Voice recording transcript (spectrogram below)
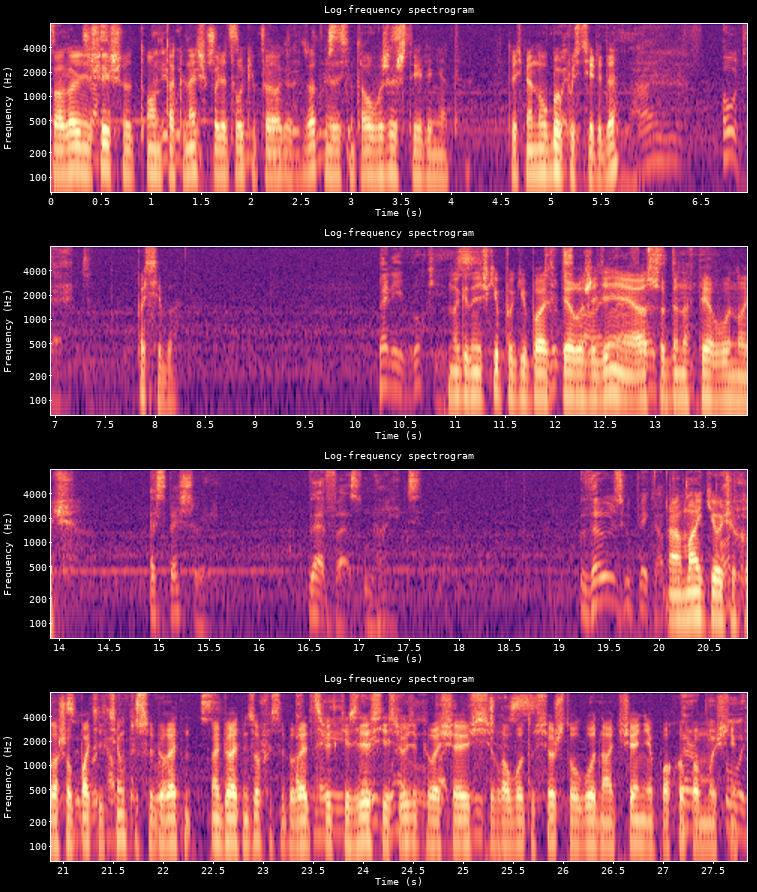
Полагаю, they решили, что он так иначе пойдет в руки назад, независимо от того, выживешь ты или нет. То есть меня на убой пустили, да? Спасибо. Многие новички погибают в первый же день, а особенно в первую ночь. А the маги dead очень хорошо платят тем, кто собирает, набирает мецов и собирает свитки. Здесь есть люди, превращающиеся в работу все, что угодно, отчаяние, плохой помощник.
